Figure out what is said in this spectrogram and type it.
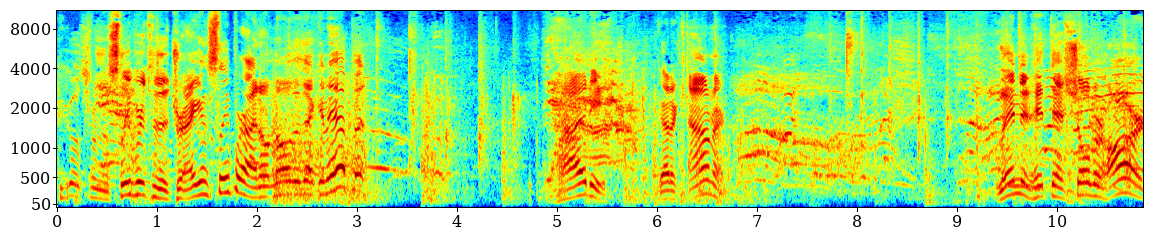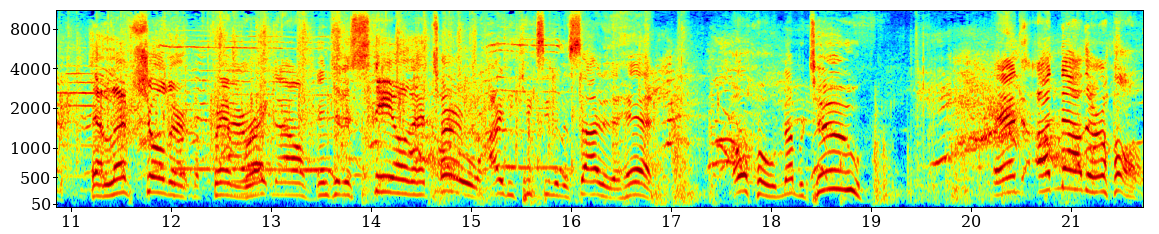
He goes from the sleeper to the dragon sleeper. I don't know that that can happen. Heidi got a counter. Lyndon hit that shoulder hard. That left shoulder ran right now. into the steel. That Oh, turn. Heidi kicks him in the side of the head. Oh, number two. And another. Oh.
